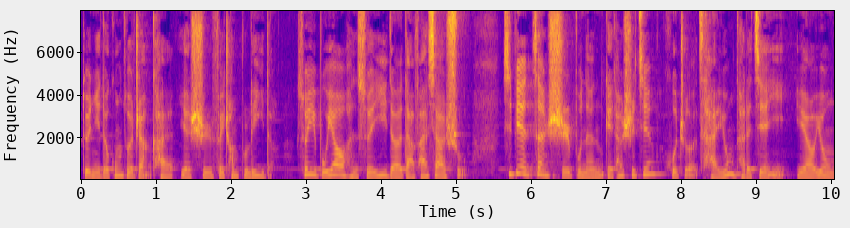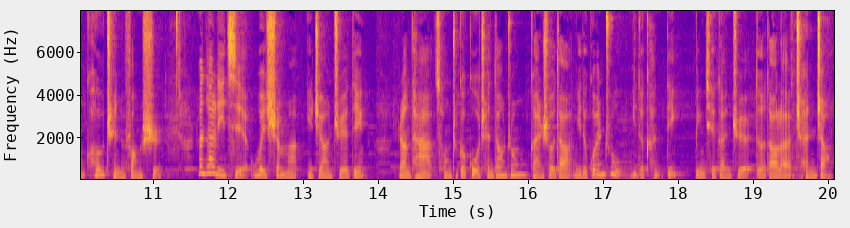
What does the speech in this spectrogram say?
对你的工作展开也是非常不利的。所以不要很随意的打发下属，即便暂时不能给他时间或者采用他的建议，也要用 coaching 的方式，让他理解为什么你这样决定。让他从这个过程当中感受到你的关注、你的肯定，并且感觉得到了成长。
